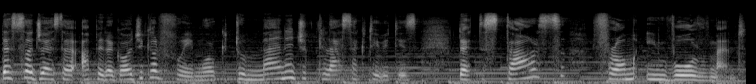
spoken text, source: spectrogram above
that suggest a pedagogical framework to manage class activities that starts from involvement.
